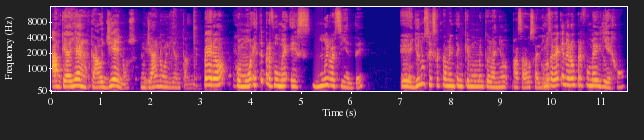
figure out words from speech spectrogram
aunque hayan estado llenos, ya no olían tan bien. Pero como este perfume es muy reciente, eh, yo no sé exactamente en qué momento del año pasado salió. Como sabía que no era un perfume viejo,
